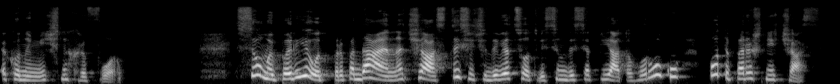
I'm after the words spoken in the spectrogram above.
економічних реформ. Сьомий період припадає на час 1985 року по теперішній час.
